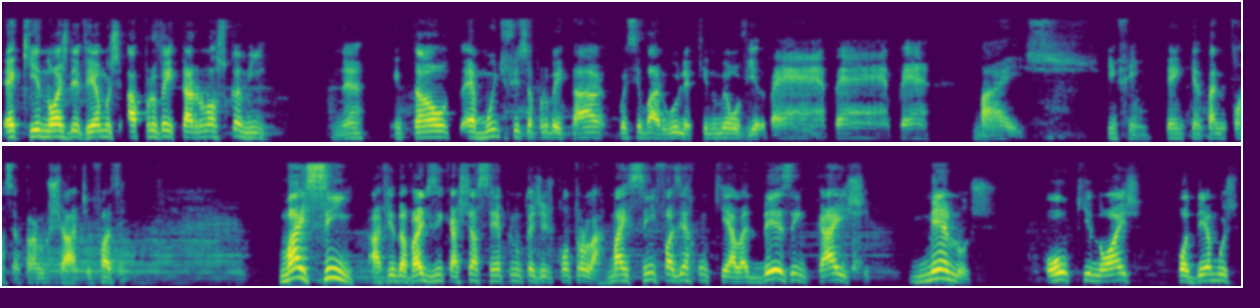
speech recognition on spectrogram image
é que nós devemos aproveitar o nosso caminho. Né? Então é muito difícil aproveitar com esse barulho aqui no meu ouvido. Pé, pé, pé. Mas, enfim, tem que tentar me concentrar no chat e fazer. Mas sim, a vida vai desencaixar sempre, não tem jeito de controlar. Mas sim fazer com que ela desencaixe menos ou que nós podemos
